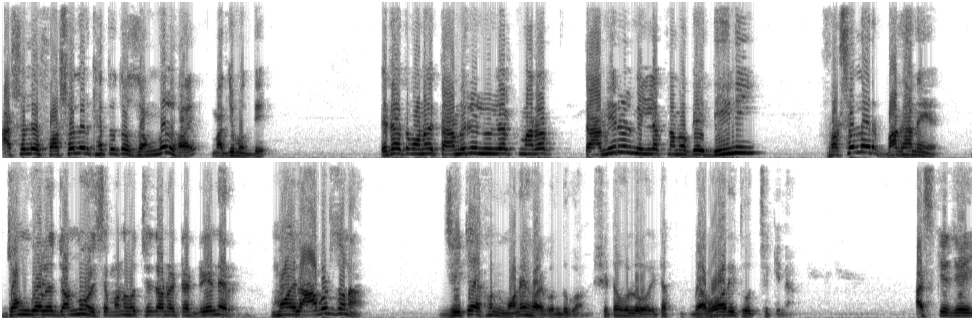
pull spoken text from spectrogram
আসলে ফসলের ক্ষেত্রে তো জঙ্গল হয় মাঝে মধ্যে। এটা তো মনে হয় তামিরুল মিল্লাত মারক, তামিরুল মিল্লাত নামক এই দিনই ফসলের বাগানে জঙ্গলে জন্ম হয়েছে। মনে হচ্ছে যেন এটা ড্রেনের ময়লা আবর্জনা। যেটা এখন মনে হয় বন্ধুগণ, সেটা হলো এটা ব্যবহৃত হচ্ছে কিনা। আজকে যেই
